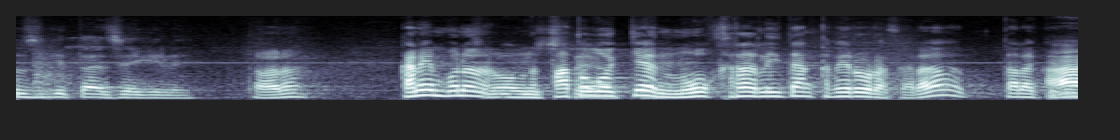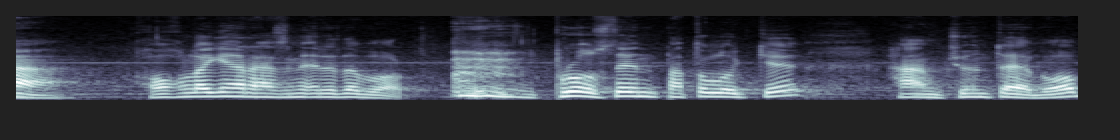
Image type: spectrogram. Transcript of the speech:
o'zi ketadi shekilli. To'g'ri. Qarang buni patologga nol qirqlikdan qilib beraverasizlar talab ha xohlagan razmerida bor. Просто endi patologga ham cho'ntak bor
